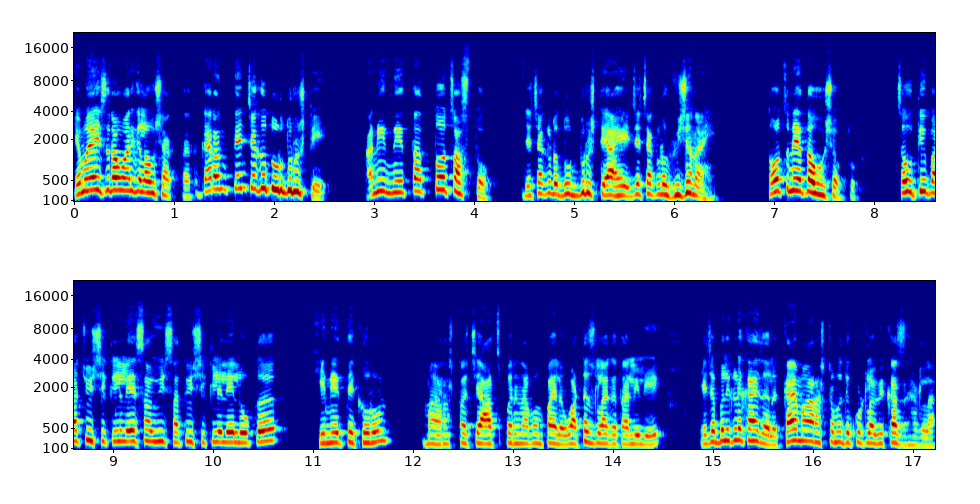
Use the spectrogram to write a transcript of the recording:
हे महेशराव मार्गी लावू शकतात. कारण त्यांच्याकडे दूरदृष्टी आहे. आणि नेता तोच असतो ज्याच्याकडे दूरदृष्टी आहे ज्याच्याकडे व्हिजन आहे. तोच नेता होऊ शकतो. चौथी पाचवी शिकलेले सहावी सातवी शिकलेले लोक हे नेते करून महाराष्ट्राची आजपर्यंत आपण पाहिलं वाटच लागत आलेली आहे. याच्या पलीकडे काय झालं? काय महाराष्ट्रामध्ये कुठला विकास घडला?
